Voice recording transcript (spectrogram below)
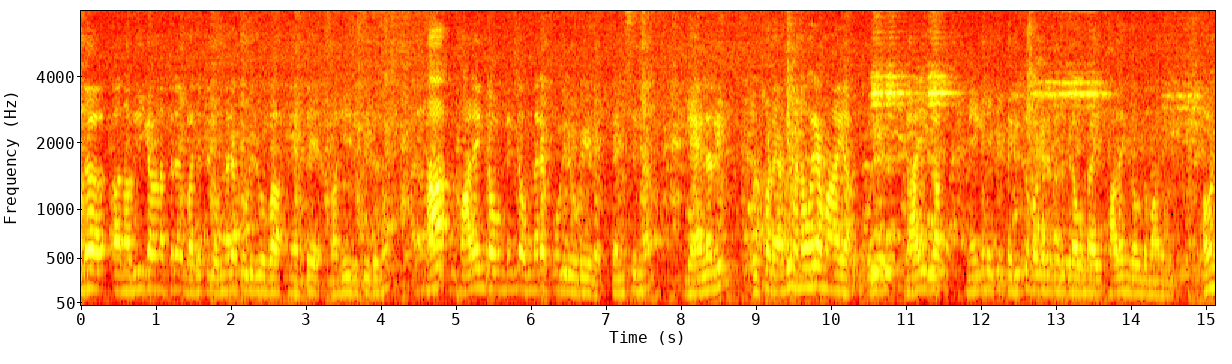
അത് നവീകരണത്തിന് ബജറ്റിൽ ഒന്നര കോടി രൂപ നേരത്തെ വകയിരുത്തിയിരുന്നു. ആ പാളയം ഗ്രൗണ്ടിന്റെ ഒന്നര കോടി രൂപയുടെ ഫെൻസിങ് ഗാലറി ഉൾപ്പെടെ അതിമനോഹരമായ ഒരു കായിക മേഖലയ്ക്ക് കരുത്തു പകരുന്ന ഒരു ഗ്രൗണ്ടായി പാളയം ഗ്രൗണ്ട് മാറുന്നു. അവൻ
